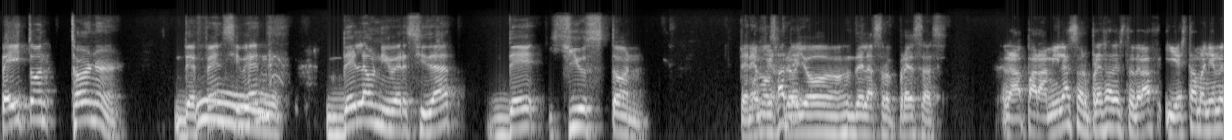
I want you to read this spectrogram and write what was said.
Peyton Turner, defensive end uh. de la Universidad de Houston. Tenemos, pues creo yo, de las sorpresas. Para mí la sorpresa de este draft, y esta mañana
